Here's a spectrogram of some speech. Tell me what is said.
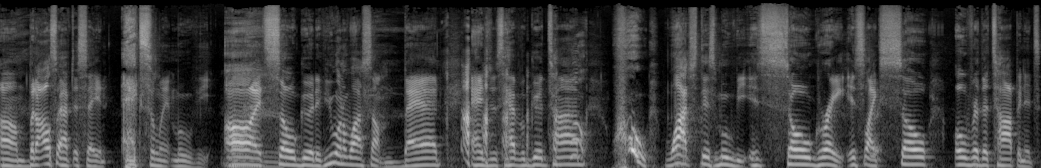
Um, but I also have to say an excellent movie. Oh, it's so good. If you want to watch something bad and just have a good time, whew, watch this movie. It's so great. It's like so over the top in its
